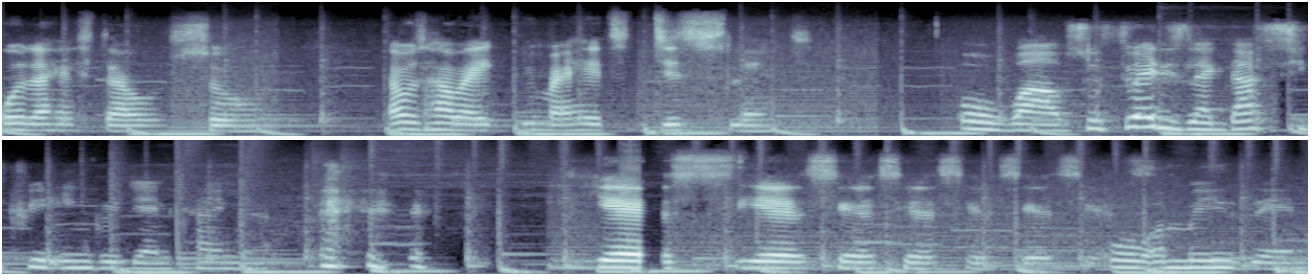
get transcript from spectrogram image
other hairstyles. So, that was how I grew my hair to this length. Oh wow. So thread is like that secret ingredient kinda. Yes, yes, yes, yes, yes, yes, yes. oh amazing.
